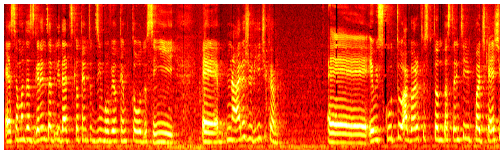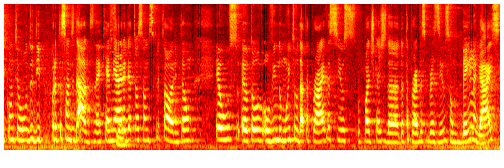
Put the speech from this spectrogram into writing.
Essa é uma das grandes habilidades que eu tento desenvolver o tempo todo, assim. E, é, na área jurídica, é, eu escuto, agora eu estou escutando bastante podcast e conteúdo de proteção de dados, né? Que é a minha Sim. área de atuação de escritório. Então, eu estou ouvindo muito o Data Privacy, os, os podcasts da Data Privacy Brasil são bem legais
